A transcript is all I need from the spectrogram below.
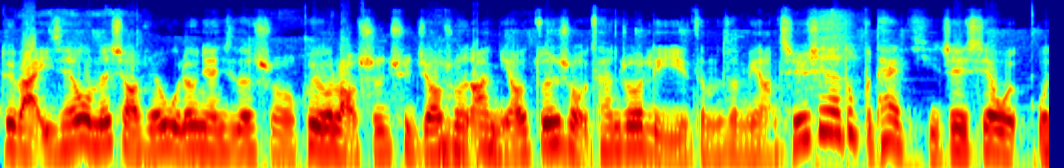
对吧？以前我们小学五六年级的时候，会有老师去教说啊，你要遵守餐桌礼仪，怎么怎么样。其实现在都不太提这些，我我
